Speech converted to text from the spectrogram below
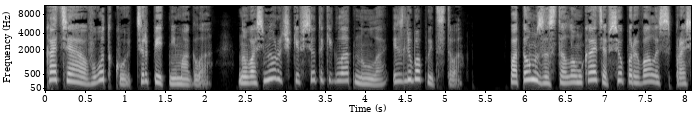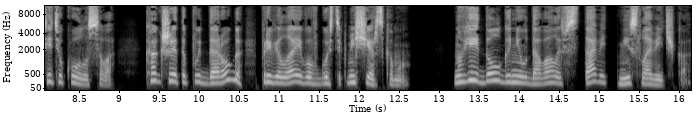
Катя водку терпеть не могла, но восьмерочки все-таки глотнула из любопытства. Потом за столом Катя все порывалась спросить у Колосова, как же эта путь-дорога привела его в гости к Мещерскому. Но ей долго не удавалось вставить ни словечка.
